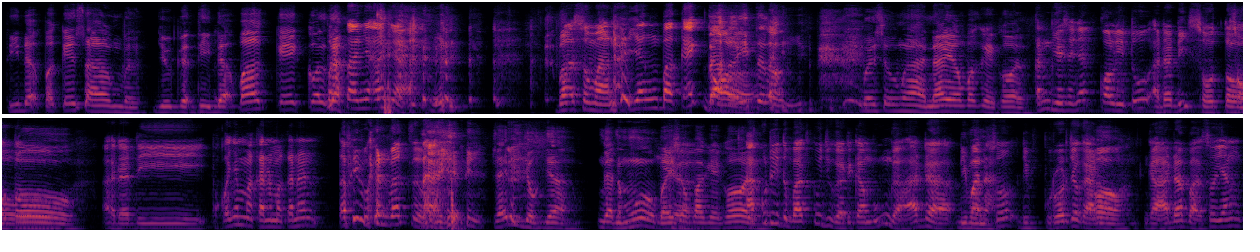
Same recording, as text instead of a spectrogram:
tidak pakai sambal, juga tidak pakai kol. Nah, Pertanyaannya, bakso mana yang pakai nah, kol? itu loh. Bakso mana yang pakai kol? Kan biasanya kol itu ada di soto, Soto. ada di pokoknya makanan-makanan tapi bukan bakso. Nah, iya. Saya di Jogja nggak nemu bakso Iya. pakai kol. Aku di tempatku juga di kampung nggak ada. Di mana? Bakso di Purworejo kan. Oh. Nggak ada bakso yang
